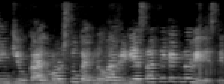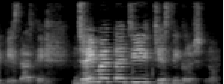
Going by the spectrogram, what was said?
થેન્ક યુ કાલ મળશું કંઈક નવા વિડીયા સાથે, કંઈક નવી રેસીપી સાથે. જય માતાજી, જય શ્રી કૃષ્ણ.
